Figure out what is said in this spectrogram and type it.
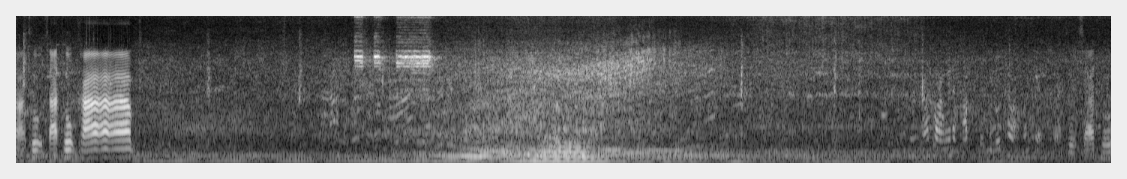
สาธุ สาธุครับน้ำวางไว้นะครับเดี๋ยวมีรถข้างหลังมาเก็บสาธุ สาธุ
